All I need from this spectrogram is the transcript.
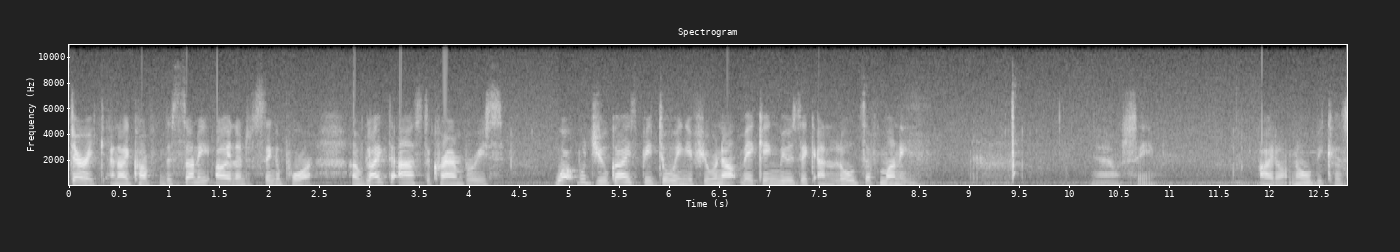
Derek and I come from the sunny island of Singapore. I would like to ask the Cranberries, what would you guys be doing if you were not making music and loads of money? Now, see. I don't know because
